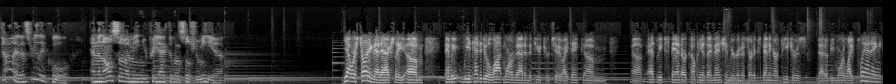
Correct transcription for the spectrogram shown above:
Got it. That's really cool. And then also, I mean, you're pretty active on social media. Yeah, we're starting that actually, um, and we we intend to do a lot more of that in the future too. I think. Um, uh, as we expand our company, as I mentioned, we're going to start expanding our features that'll be more life planning.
